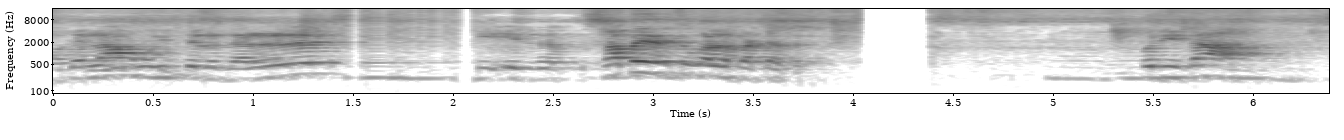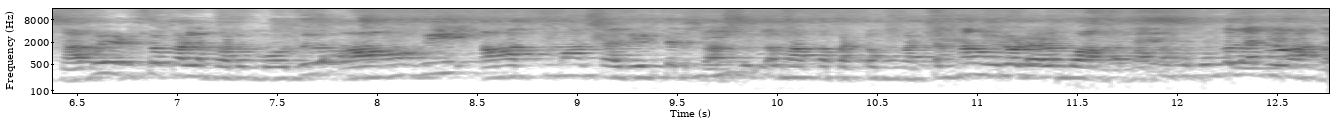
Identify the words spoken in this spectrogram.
முதலாம் உயிர்த்தெழுதல் இது சபை எடுத்துக்கொள்ளப்பட்டது. புரியுதா? சபை எடுத்துக்கொள்ளப்படும் போது ஆவி ஆத்மா சரீரத்தில் பரிசுத்தமாக்கப்பட்டவங்க மட்டும்தான் உயிரோடு எழும்புவாங்க. மற்றவங்க தூங்க தான் செய்வாங்க.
